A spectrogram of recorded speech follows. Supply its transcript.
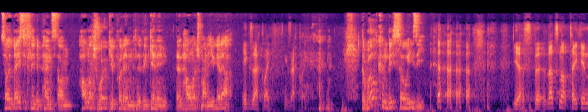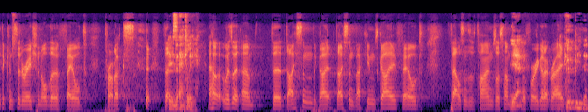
So it basically depends on how much work you put in in the beginning, that how much money you get out. Exactly, exactly. the world can be so easy. yes, the, that's not taking into consideration all the failed products. that, exactly. How was it? Um, the Dyson, the guy Dyson vacuums guy failed thousands of times or something yeah. before he got it right. It could be the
